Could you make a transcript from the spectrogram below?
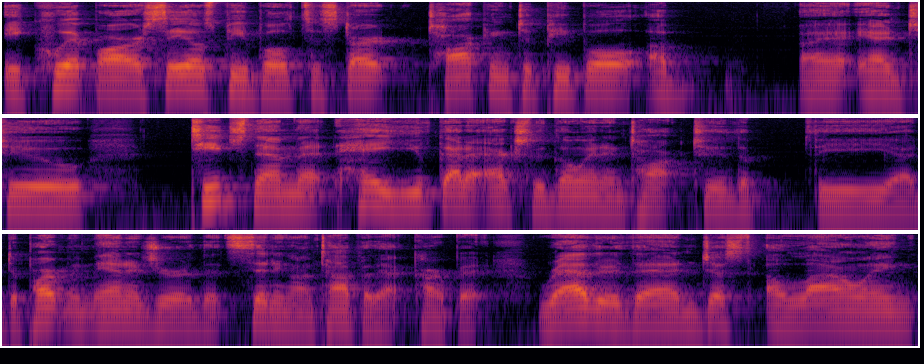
equip our salespeople to start talking to people uh, and to teach them that hey, you've got to actually go in and talk to the the uh, department manager that's sitting on top of that carpet rather than just allowing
